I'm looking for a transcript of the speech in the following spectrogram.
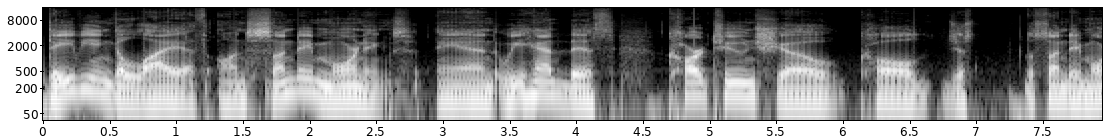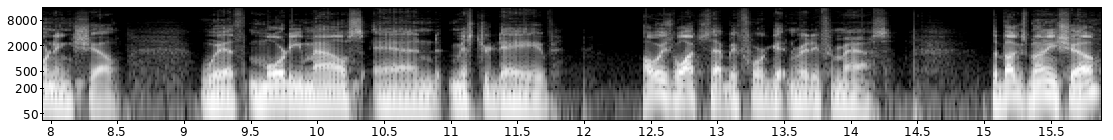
Davey and Goliath on Sunday mornings. And we had this cartoon show called just the Sunday Morning Show with Morty Mouse and Mr. Dave. Always watch that before getting ready for Mass. The Bugs Bunny Show,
